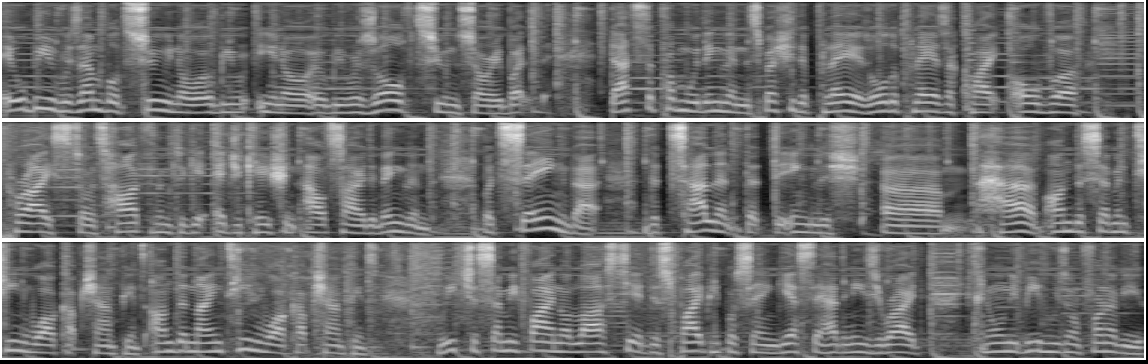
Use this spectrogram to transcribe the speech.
it will be resembled soon or it'll be, you know, it'll be resolved soon, sorry. But that's the problem with England, especially the players. All the players are quite overpriced, so it's hard for them to get education outside of England. But saying that, the talent that the English um, have, under 17 World Cup champions, under 19 World Cup champions, reached the semi-final last year, despite people saying, yes, they had an easy ride. You can only beat who's in front of you.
